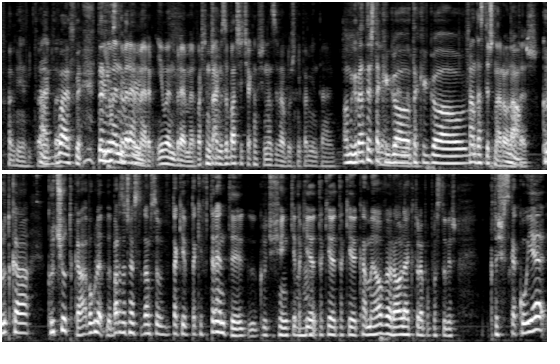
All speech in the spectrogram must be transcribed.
Pamiętam. Tak, właśnie. Też Ewan występuje- Bremer, Ewan Bremer. Właśnie musiałem Tak. zobaczyć, jak on się nazywa, bo już nie pamiętałem. On gra też takiego, Bremer. takiego... Fantastyczna rola No. też. Krótka, króciutka. W ogóle bardzo często tam są takie, takie wtręty króciusieńkie, Mhm. takie, takie, takie cameowe role, które po prostu, wiesz, ktoś wskakuje,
